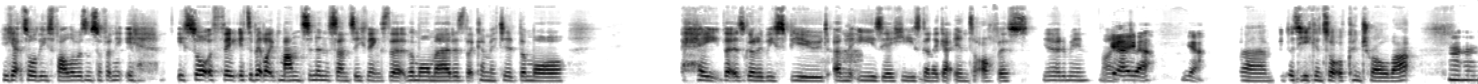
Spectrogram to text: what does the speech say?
he gets all these followers and stuff, and he, he sort of think it's a bit like Manson in the sense he thinks that the more murders that committed, the more hate that is going to be spewed, and the easier he's going to get into office. You know what I mean? Like, yeah, yeah, yeah. um, because he can sort of control that. hmm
